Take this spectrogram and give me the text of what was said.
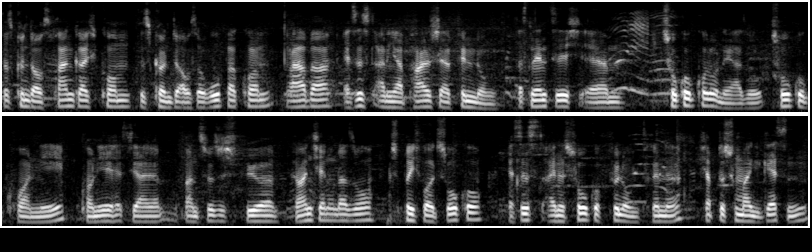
das könnte aus Frankreich kommen, das könnte aus Europa kommen, aber es ist eine japanische Erfindung. Das nennt sich ähm, Choco Colonne, also Choco Cornet. Cornet ist ja französisch für Hörnchen oder so. Sprichwort Schoko. Es ist eine Schokofüllung drinne. Ich habe das schon mal gegessen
